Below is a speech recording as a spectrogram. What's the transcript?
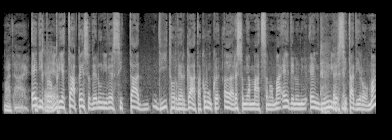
Ma dai. È okay. di proprietà, penso, dell'Università di Tor Vergata. Comunque, uh, adesso mi ammazzano, ma è, è di Università di Roma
